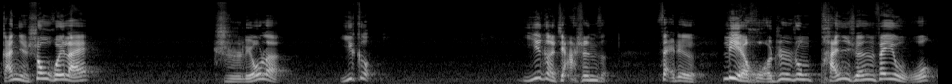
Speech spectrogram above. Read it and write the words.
赶紧收回来。只留了一个，一个假身子，在这个烈火之中盘旋飞舞。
